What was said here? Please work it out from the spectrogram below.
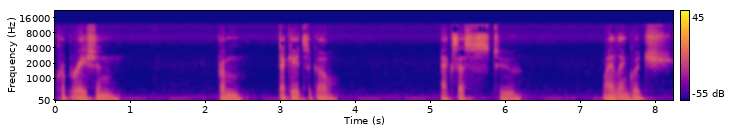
Corporation from decades ago. Access to my language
